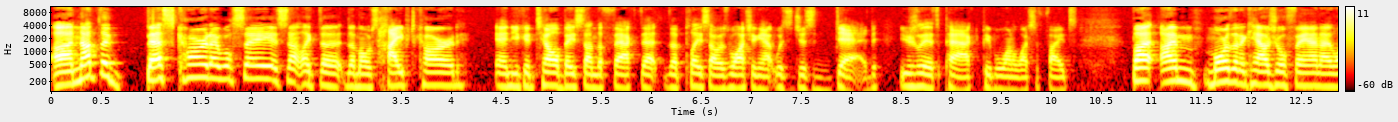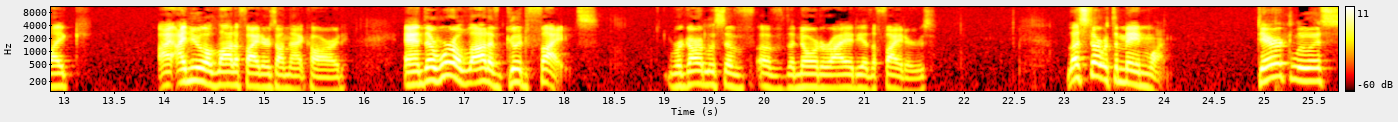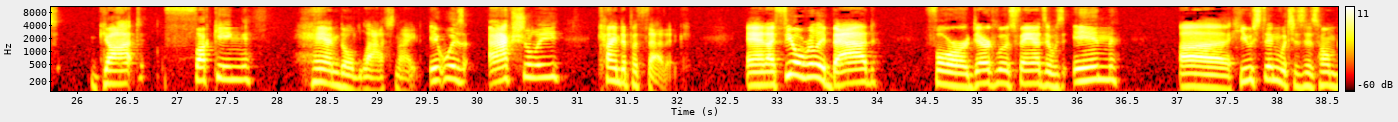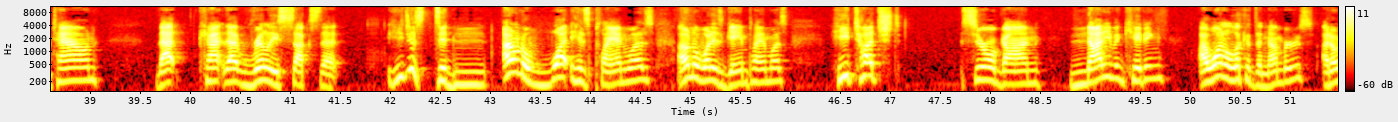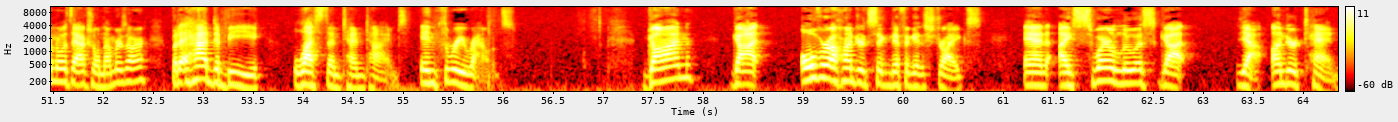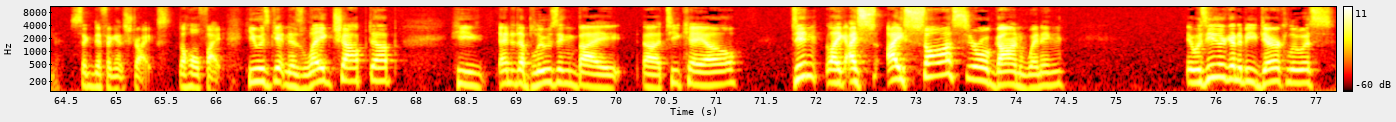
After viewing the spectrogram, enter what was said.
Uh, not the best card, I will say. It's not like the the most hyped card, and you could tell based on the fact that the place I was watching at was just dead. Usually it's packed. People want to watch the fights, but I'm more than a casual fan. I like. I, I knew a lot of fighters on that card, and there were a lot of good fights, regardless of of the notoriety of the fighters. Let's start with the main one. Derrick Lewis got fucking handled last night. It was actually kind of pathetic. And I feel really bad for Derrick Lewis fans. It was in uh, Houston, which is his hometown. That that really sucks that he just didn't I don't know what his plan was. I don't know what his game plan was. He touched Cyril Gane, not even kidding. I want to look at the numbers. I don't know what the actual numbers are, but it had to be less than 10 times in 3 rounds. Gane got over 100 significant strikes, and I swear Lewis got, yeah, under 10 significant strikes the whole fight. He was getting his leg chopped up. He ended up losing by uh, TKO. Didn't, like, I, I saw Cyril Gane winning. It was either going to be Derrick Lewis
